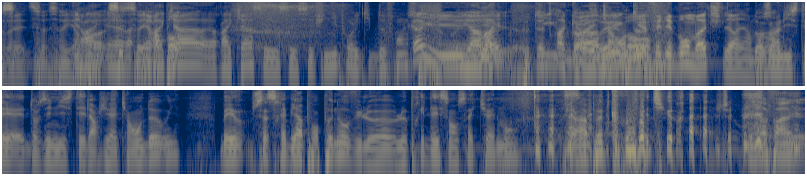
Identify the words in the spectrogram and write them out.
ça, va être- ça, ça Et, ira Ra- pas. ça- ça et ira pas. Raka, Raka, c'est- fini pour l'équipe de France Raka, il, Il y a peut-être Raka, dans les oui, 42. il a fait des bons matchs dernièrement. Dans, un liste, dans une liste élargie à 42, oui. Mais ça serait bien pour Penaud, vu le, le prix de l'essence actuellement. Faire un peu de covoiturage. Enfin, euh,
